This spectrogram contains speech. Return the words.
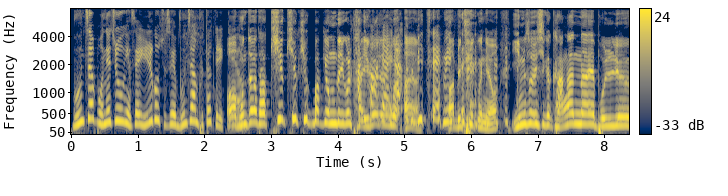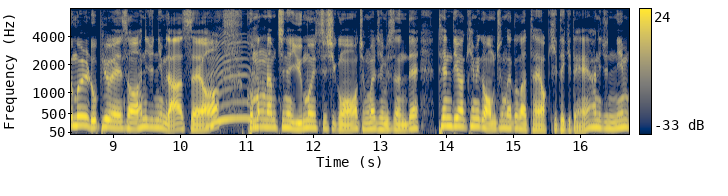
문자 보내주고 계세요. 읽어주세요. 문자 한번 부탁드릴게요. 어, 문자가 다 키읔 키읔 키읔밖에 없는데 이걸 다 아니, 읽어야 되는 거. 아니, 밑에, 밑에. 아, 밑에 있군요. 임소희 씨가 강한 나의 볼륨을 높여해서 한희준 님이 나왔어요. 음. 고막 남친의 유머 있으시고 정말 재밌었는데 텐디와 케미가 엄청날 것 같아요. 기대 기대. 한희준 님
